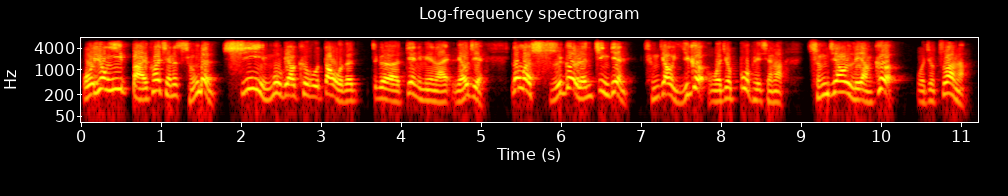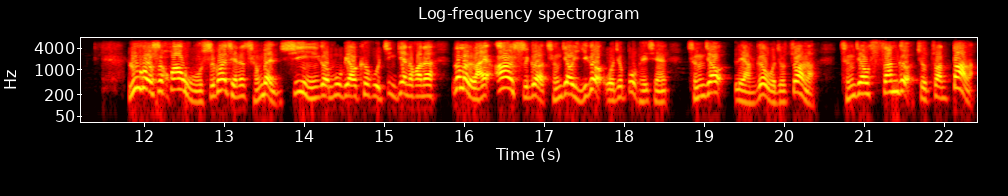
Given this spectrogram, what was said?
我用一百块钱的成本吸引目标客户到我的这个店里面来了解，那么十个人进店成交一个我就不赔钱了。成交两个我就赚了。如果是花五十块钱的成本吸引一个目标客户进店的话呢，那么来二十个成交一个我就不赔钱，成交两个我就赚了，成交三个就赚大了。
